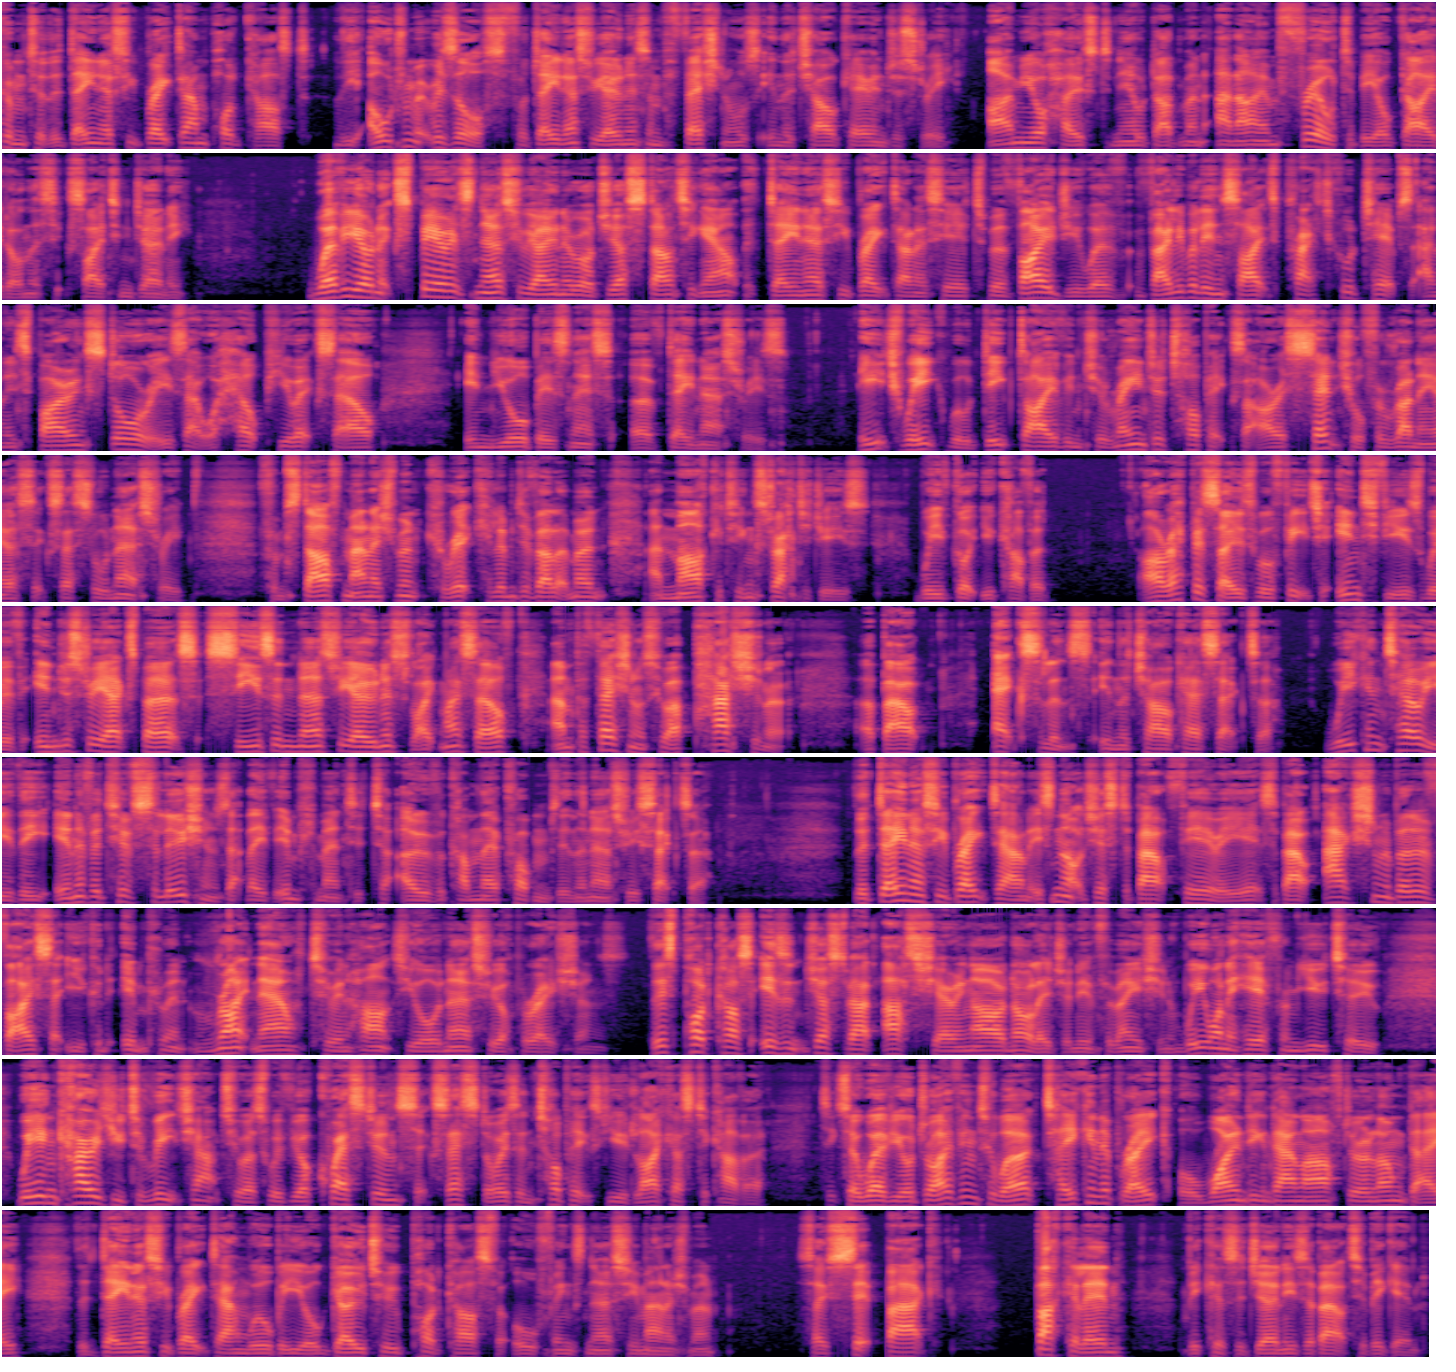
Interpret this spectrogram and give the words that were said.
welcome to the Day Nursery Breakdown podcast, the ultimate resource for day nursery owners and professionals in the childcare industry. I'm your host, Neil Dudman, and I am thrilled to be your guide on this exciting journey. Whether you're an experienced nursery owner or just starting out, the Day Nursery Breakdown is here to provide you with valuable insights, practical tips, and inspiring stories that will help you excel in your business of day nurseries. Each week, we'll deep dive into a range of topics that are essential for running a successful nursery. From staff management, curriculum development, and marketing strategies, we've got you covered. Our episodes will feature interviews with industry experts, seasoned nursery owners like myself, and professionals who are passionate about excellence in the childcare sector. We can tell you the innovative solutions that they've implemented to overcome their problems in the nursery sector. The Day Nursery Breakdown is not just about theory, it's about actionable advice that you can implement right now to enhance your nursery operations. This podcast isn't just about us sharing our knowledge and information. We want to hear from you too. We encourage you to reach out to us with your questions, success stories, and topics you'd like us to cover. So, whether you're driving to work, taking a break, or winding down after a long day, the Day Nursery Breakdown will be your go to podcast for all things nursery management. So, sit back buckle in because the journey's about to begin.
